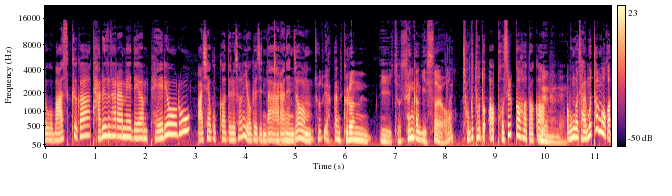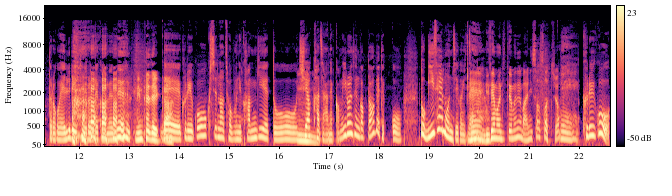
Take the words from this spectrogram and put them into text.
또 마스크가 다른 사람에 대한 배려로 아시아 국가들에서는 여겨진다라는 어, 점. 저도 약간 그런 이 저 생각이 있어요. 저부터도 아 벗을까 하다가 아, 뭔가 잘못한 것 같더라고요. 엘리베이터 이런 데 가면은 민폐될까. 네, 그리고 혹시나 저분이 감기에 또 음. 취약하지 않을까 뭐 이런 생각도 하게 됐고 또 미세먼지가 있잖아요. 네, 미세먼지 때문에 많이 썼었죠. 네, 그리고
